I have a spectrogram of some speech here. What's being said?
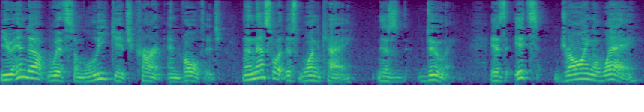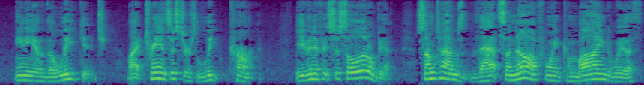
you end up with some leakage current and voltage. And that's what this 1K is doing, is it's drawing away any of the leakage Like transistors leak current, even if it's just a little bit. Sometimes that's enough when combined with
